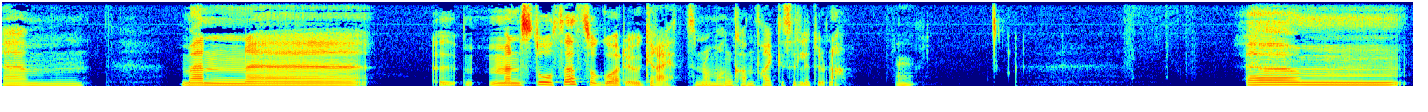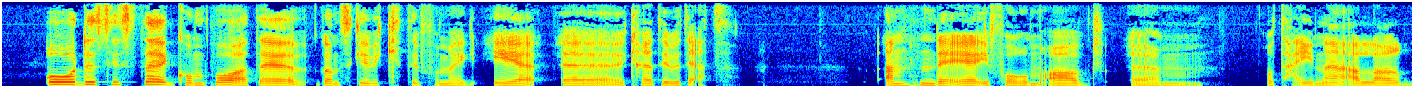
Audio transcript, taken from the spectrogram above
Um, men uh, Men stort sett så går det jo greit når man kan trekke seg litt unna. Mm. Um, og det siste jeg kom på at er ganske viktig for meg, er eh, kreativitet. Enten det er i form av um, å tegne, eller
